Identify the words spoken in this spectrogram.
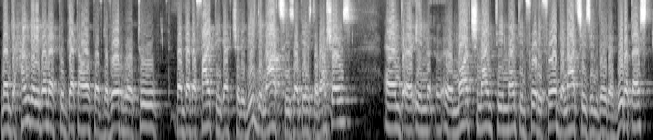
when the Hungary wanted to get out of the World War II, when they were fighting actually with the Nazis against the Russians. And uh, in uh, March 19, 1944, the Nazis invaded Budapest.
